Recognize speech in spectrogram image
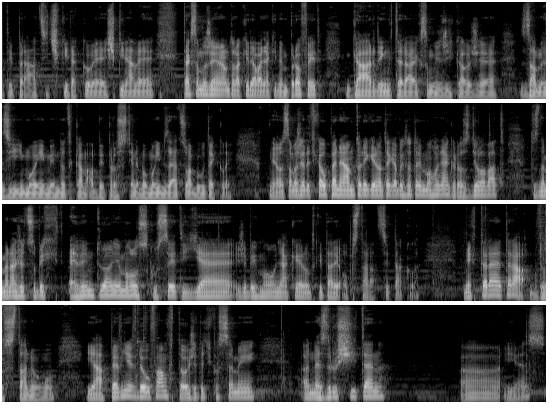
ty prácičky takové špinavé, tak samozřejmě nám to taky dává nějaký ten profit. Guarding teda, jak jsem už říkal, že zamezí mojím jednotkám, aby prostě, nebo mojím zajacům, aby utekli. Jo, samozřejmě teďka úplně nemám tolik jednotek, abych to tady mohl nějak rozdělovat. To znamená, že co bych eventuálně mohl zkusit je, že bych mohl nějaké jednotky tady obstarat si takhle. Některé teda dostanu. Já pevně doufám v to, že teďko se mi eh, nezruší ten... Uh, yes.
